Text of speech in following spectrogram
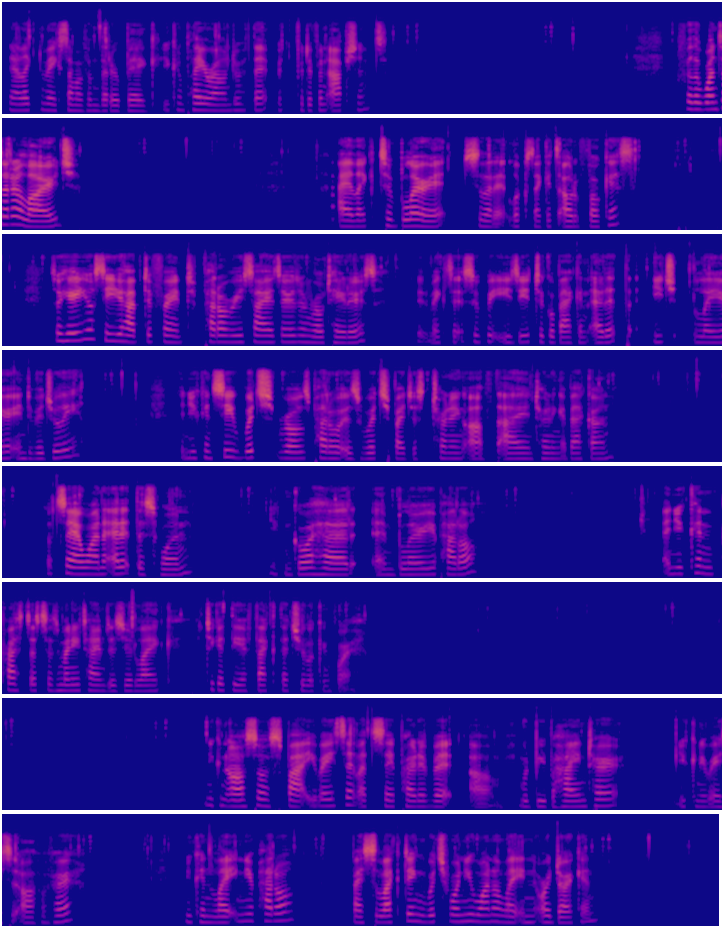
and I like to make some of them that are big. You can play around with it for different options. For the ones that are large, I like to blur it so that it looks like it's out of focus. So here you'll see you have different petal resizers and rotators. It makes it super easy to go back and edit each layer individually. And you can see which rose petal is which by just turning off the eye and turning it back on. Let's say I want to edit this one. You can go ahead and blur your petal. And you can press this as many times as you'd like to get the effect that you're looking for. You can also spot erase it. Let's say part of it um, would be behind her. You can erase it off of her. You can lighten your petal by selecting which one you want to lighten or darken.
